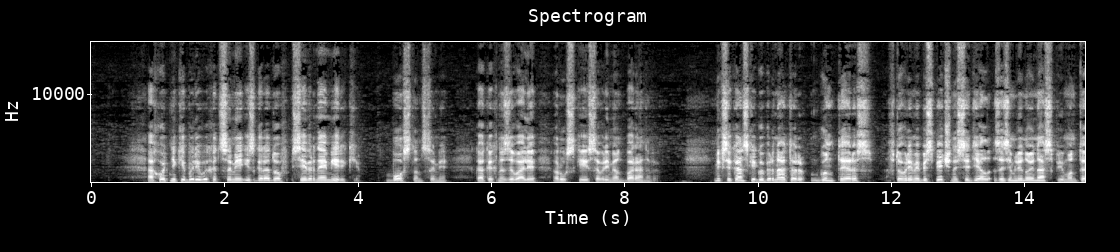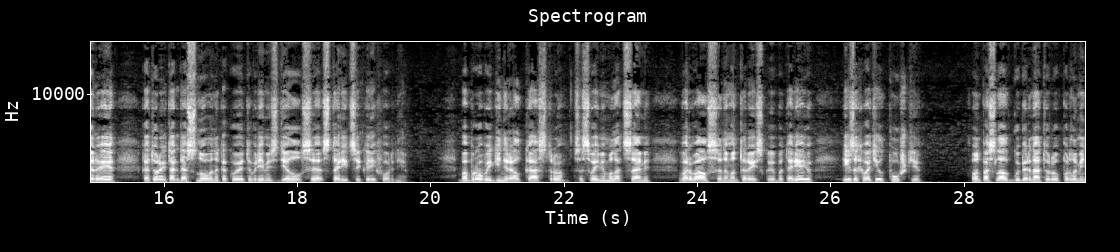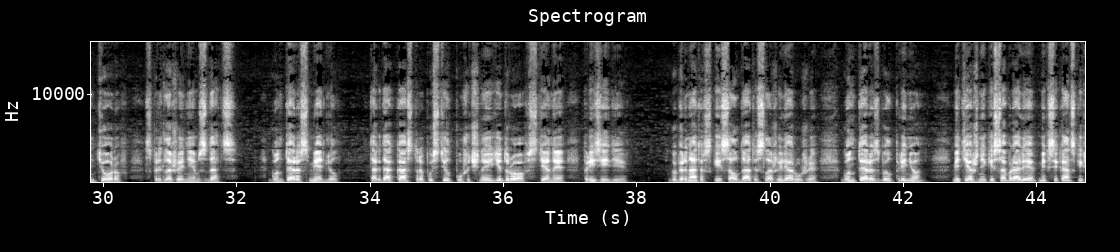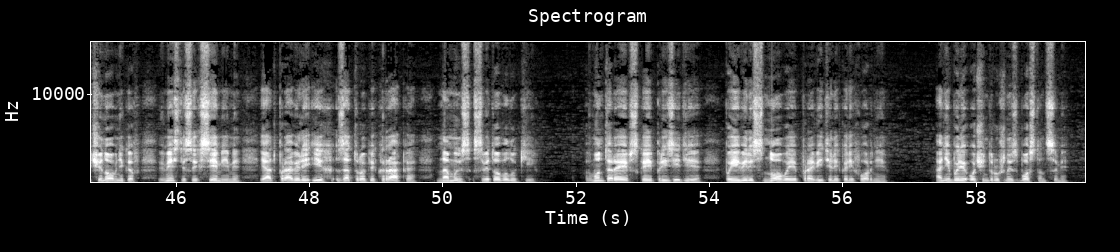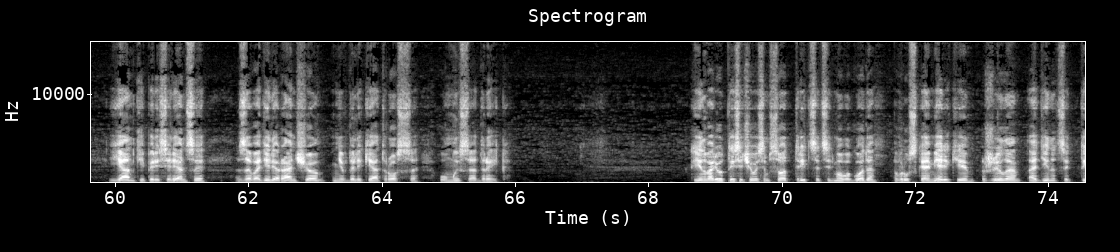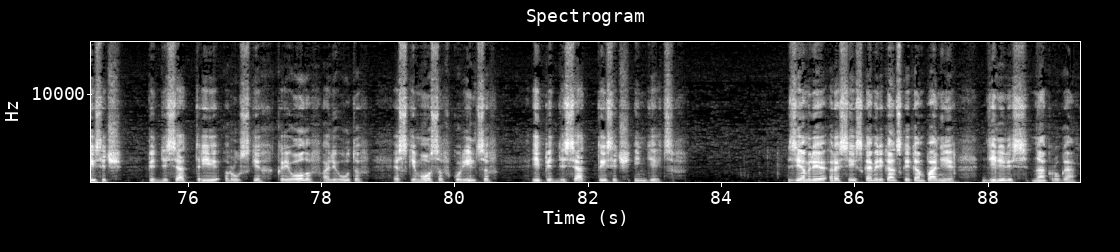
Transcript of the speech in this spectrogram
Охотники были выходцами из городов Северной Америки, бостонцами, как их называли русские со времен Баранова. Мексиканский губернатор Гунтерес в то время беспечно сидел за земляной насыпью Монтерея, который тогда снова на какое-то время сделался столицей Калифорнии. Бобровый генерал Кастро со своими молодцами ворвался на Монтерейскую батарею и захватил пушки. Он послал к губернатору парламентеров, с предложением сдаться. Гунтерес медлил. Тогда Кастро пустил пушечное ядро в стены президии. Губернаторские солдаты сложили оружие. Гунтерес был пленен. Мятежники собрали мексиканских чиновников вместе с их семьями и отправили их за тропик Рака на мыс Святого Луки. В Монтереевской президии появились новые правители Калифорнии. Они были очень дружны с бостонцами янки-переселенцы заводили ранчо невдалеке от Росса, у мыса Дрейка. К январю 1837 года в Русской Америке жило 11 тысяч 53 русских, креолов, алиутов, эскимосов, курильцев и 50 тысяч индейцев. Земли российско-американской компании делились на округа.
